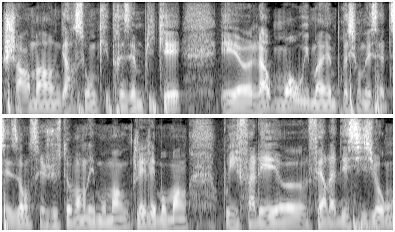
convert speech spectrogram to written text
charmant, un garçon qui est très impliqué. Et là, moi, où il m'a impressionné cette saison, c'est justement les moments clés, les moments où il fallait faire la décision.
